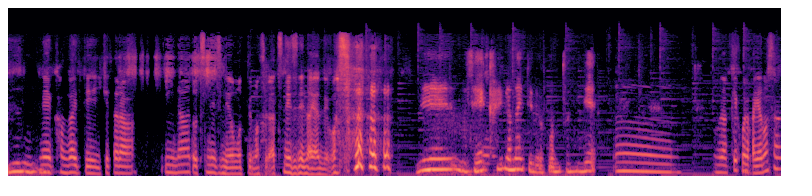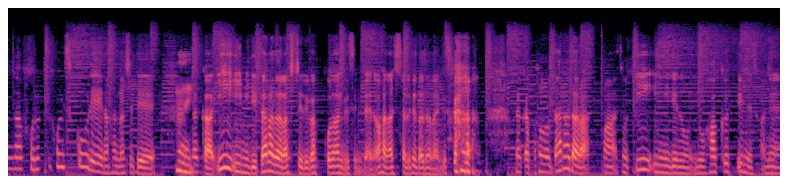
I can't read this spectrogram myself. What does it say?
うん。ね、考えていけたらいいなと常々思ってますが常々悩んでます。ね正解がないっていうのは本当にね。うーん結構なんか矢野さんがフォルキホイスコーレーの話ではいなんかいい意味でダラダラしてる学校なんですみたいなお話されてたじゃないですか。はいなんかやっぱそのダラダラ、まあ、そのいい意味での余白っていうんですかね。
